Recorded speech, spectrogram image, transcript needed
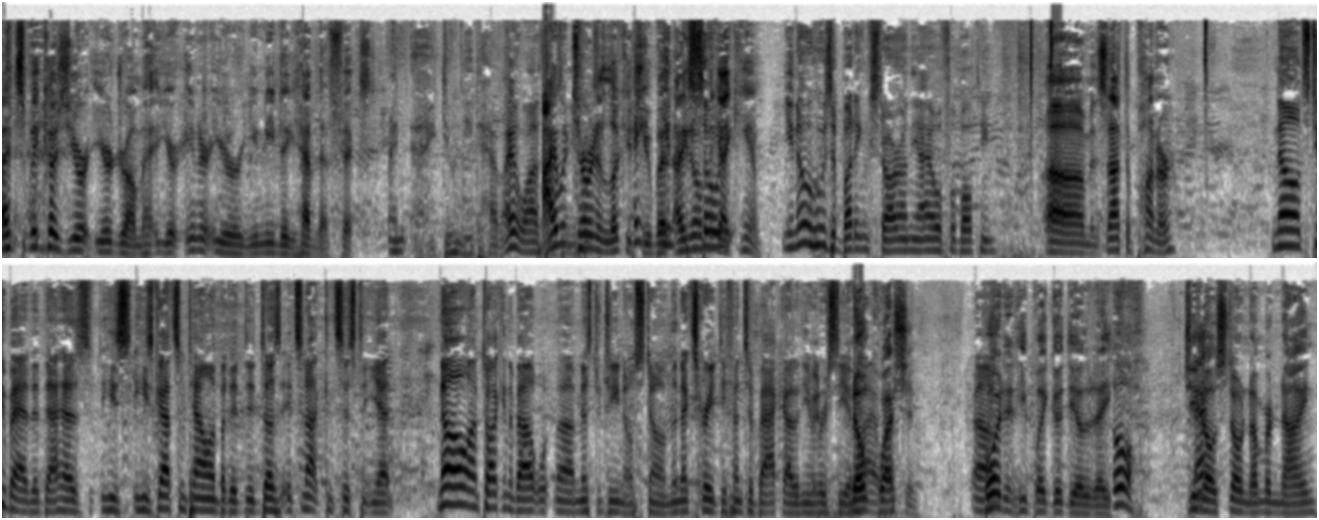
That's because your eardrum, your inner ear, you need to have that fixed. I, I do need to have. I have a lot. Of I would turn and look at Hey, you, but know- I don't so think I can. You know who's a budding star on the Iowa football team? Um, it's not the punter. No, it's too bad that that has he's he's got some talent, but it, it does it's not consistent yet. No, I'm talking about uh, Mr. Geno Stone, the next great defensive back out of the University of No Iowa. question. Um, Boy, did he play good the other day. Oh, Geno Stone, number nine.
